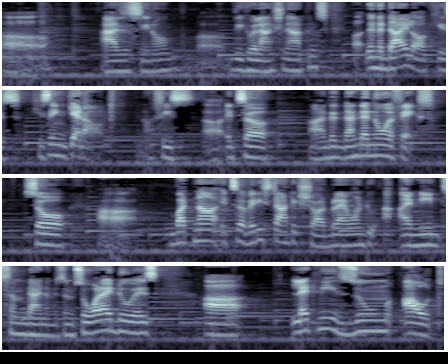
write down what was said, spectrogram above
Uh, as you know, uh, the whole action happens. Uh, then the dialogue, he's he's saying "Get out." You know, he's it's a and then, there are no effects. So but now it's a very static shot but i want to i need some dynamism. So what i do is uh, let me zoom out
